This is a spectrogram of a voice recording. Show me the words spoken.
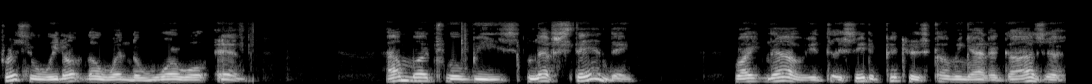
First of all, we don't know when the war will end. How much will be left standing? Right now, you see the pictures coming out of Gaza.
